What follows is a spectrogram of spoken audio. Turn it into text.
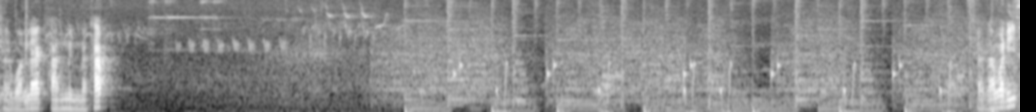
ในวันแรกครั้งหนึ่งนะครับจากนั้นวันที่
